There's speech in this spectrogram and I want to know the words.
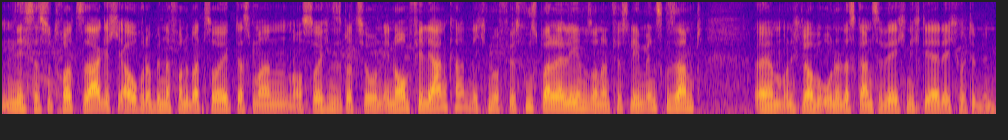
nichtsdestotrotz sage ich auch oder bin davon überzeugt, dass man aus solchen Situationen enorm viel lernen kann. Nicht nur fürs Fußballerleben, sondern fürs Leben insgesamt. Ähm, und ich glaube, ohne das Ganze wäre ich nicht der, der ich heute bin.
